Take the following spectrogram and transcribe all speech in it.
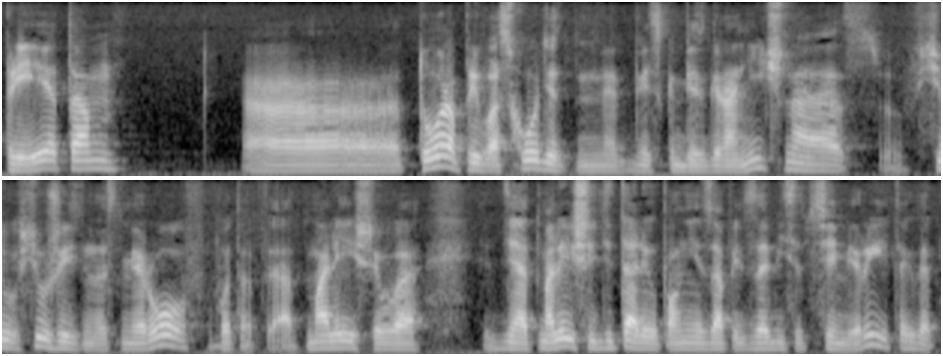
при этом Тора превосходит безгранично всю, всю жизненность миров, вот от, от, малейшего, от малейшей детали выполнения заповеди зависят все миры и так далее.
